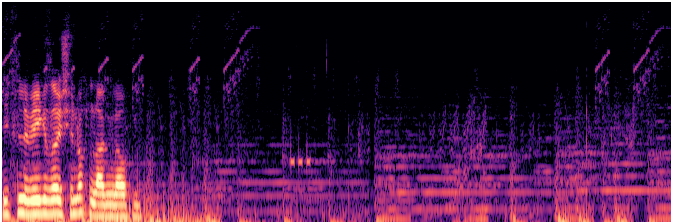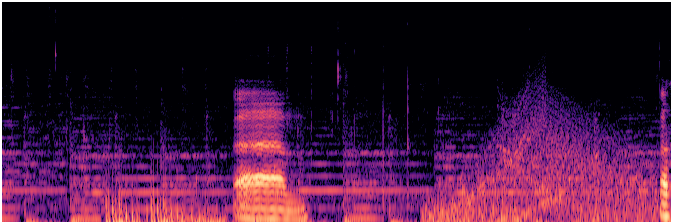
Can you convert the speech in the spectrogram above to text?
Wie viele Wege soll ich hier noch lang laufen? Ähm. Ach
